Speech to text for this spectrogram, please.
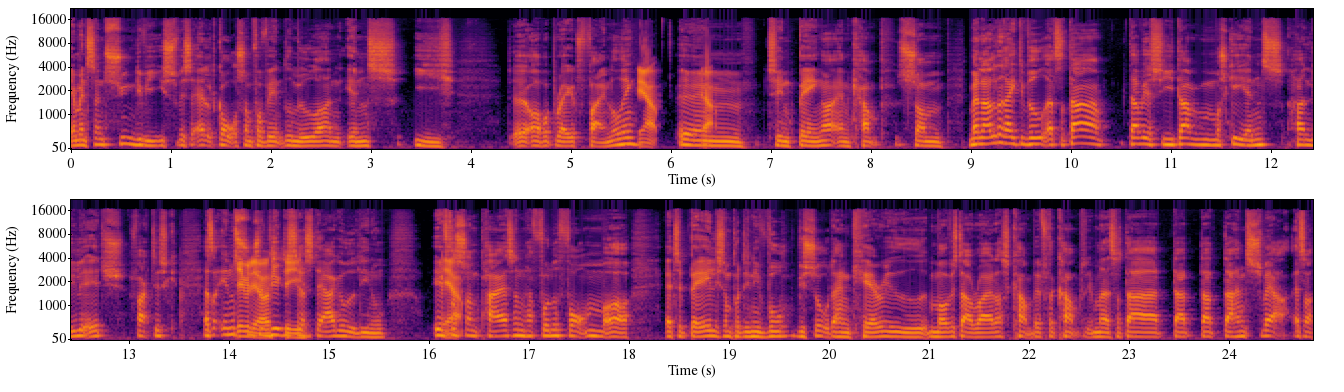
jamen sandsynligvis, hvis alt går som forventet, møder en ends i uh, upper bracket final, ikke? Ja, Øhm, til en banger af en kamp, som man aldrig rigtig ved. Altså, der, der vil jeg sige, der måske ends har en lille edge, faktisk. Altså, ends synes jeg virkelig sige. ser stærke ud lige nu. Efter ja. Ja. Son Pearson har fundet formen og er tilbage ligesom på det niveau, vi så, da han carried Movistar Riders kamp efter kamp. Jamen, altså, der, der, der, der er han svær, altså,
